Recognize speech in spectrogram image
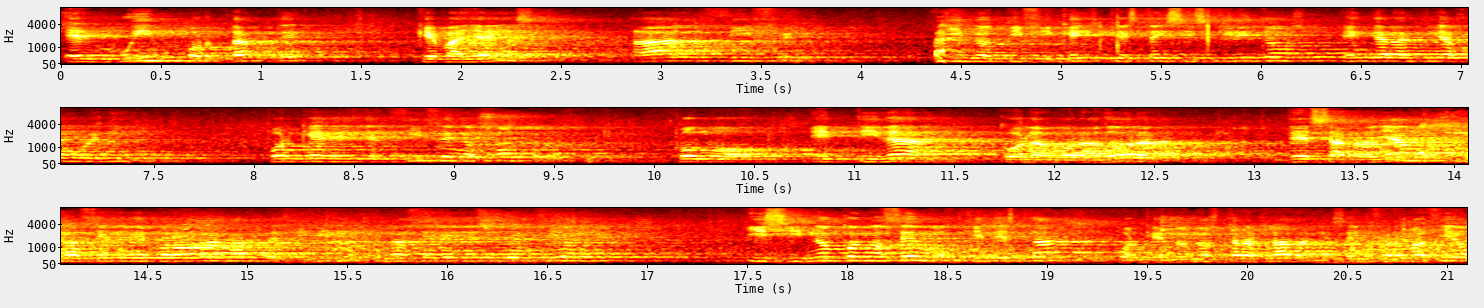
es muy importante que vayáis al CIFE y notifiquéis que estáis inscritos en garantía juvenil, porque desde el CIFE nosotros, como entidad colaboradora, desarrollamos una serie de programas, recibimos una serie de subvenciones y si no conocemos quién está, porque no nos trasladan esa información,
